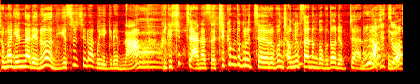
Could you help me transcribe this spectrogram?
정말 옛날에는 이게 수지라고 얘기를 했나? 그렇게 쉽지 않았어요. 지금도 그렇죠, 여러분. 정육 사는 것보다 어렵지 않아요. 너무 맛있죠? 이거?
